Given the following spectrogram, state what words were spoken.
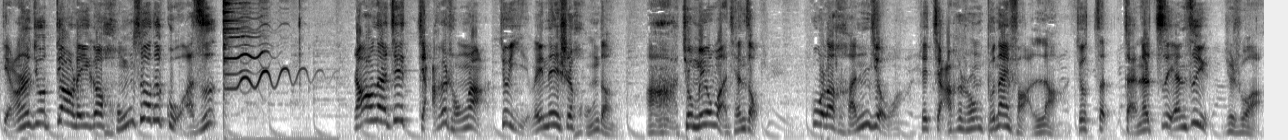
顶上就掉了一个红色的果子。然后呢，这甲壳虫啊就以为那是红灯啊，就没有往前走。过了很久啊，这甲壳虫不耐烦了，就在在那自言自语，就说：“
